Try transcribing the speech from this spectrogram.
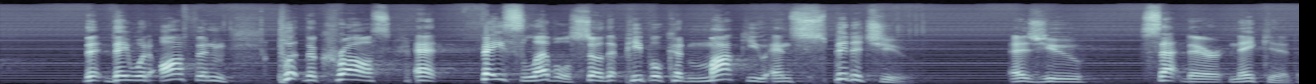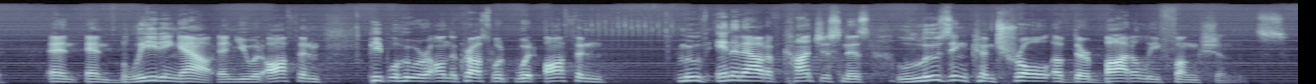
That they would often put the cross at face level so that people could mock you and spit at you as you sat there naked and, and bleeding out. And you would often people who were on the cross would, would often move in and out of consciousness, losing control of their bodily functions.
